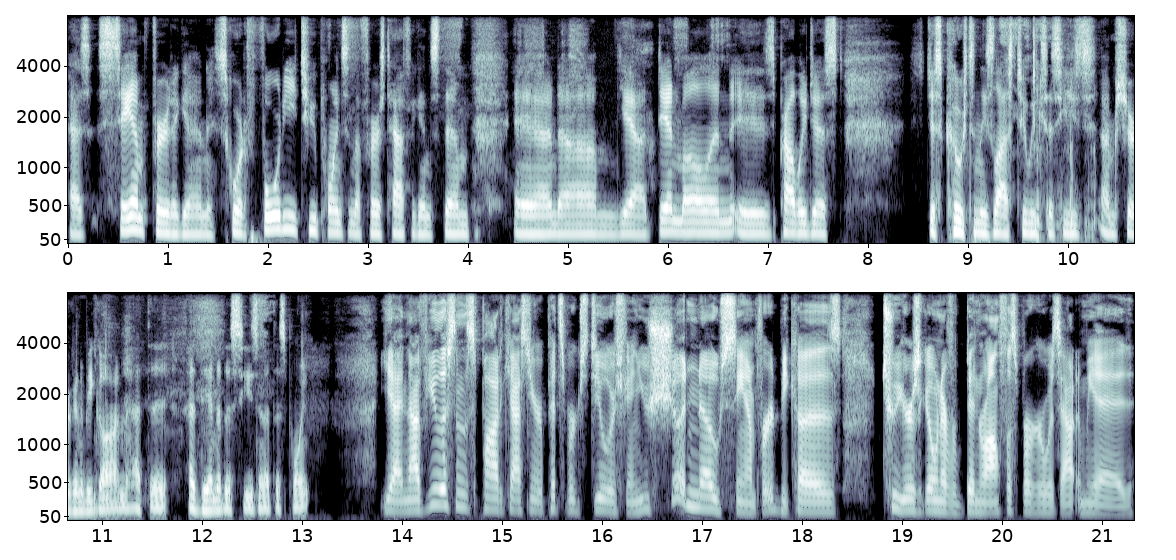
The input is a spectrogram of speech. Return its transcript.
as Samford again scored 42 points in the first half against them. And um, yeah, Dan Mullen is probably just just coasting these last two weeks as he's I'm sure going to be gone at the at the end of the season at this point. Yeah, now if you listen to this podcast and you're a Pittsburgh Steelers fan, you should know Samford because two years ago, whenever Ben Roethlisberger was out and we had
